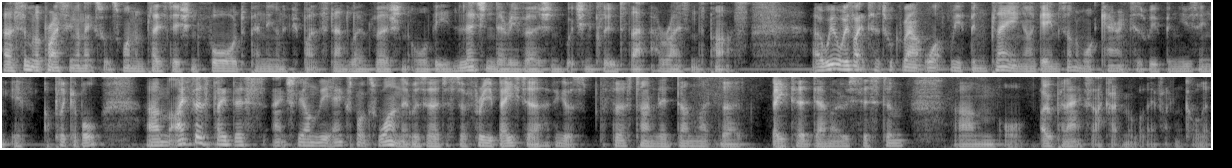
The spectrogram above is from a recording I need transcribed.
Uh, similar pricing on Xbox One and PlayStation 4, depending on if you buy the standalone version or the Legendary version, which includes that Horizons Pass. Uh, we always like to talk about what we've been playing our games on and what characters we've been using, if applicable. Um, I first played this actually on the Xbox One. It was uh, just a free beta. I think it was the first time they'd done like the beta demo system um, or open access. I can't remember what they fucking call it.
